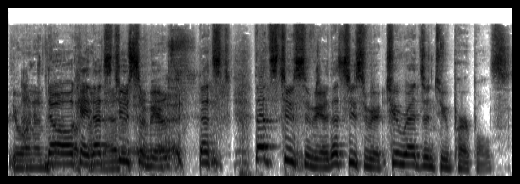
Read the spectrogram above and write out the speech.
You want to? No, okay, that's too severe. That's that's too severe. That's too severe. Two reds and two purples.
